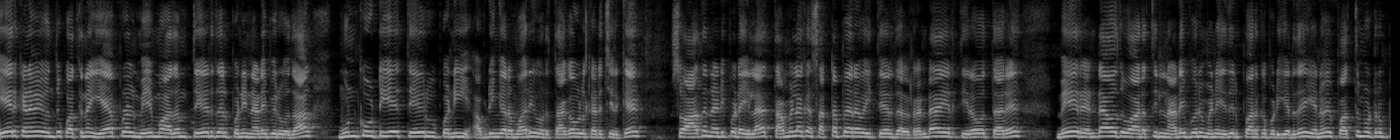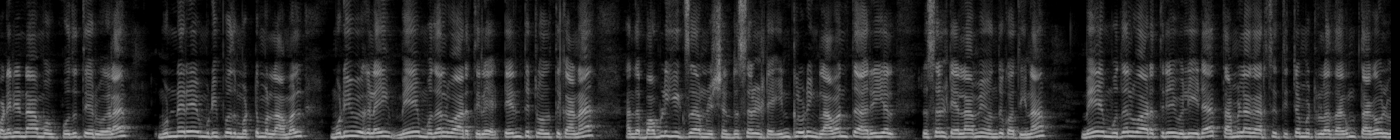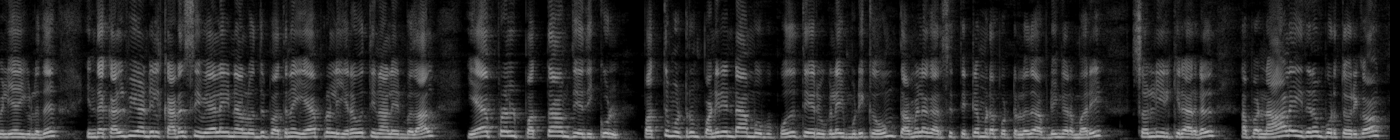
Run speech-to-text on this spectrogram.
ஏற்கனவே வந்து பார்த்தீங்கன்னா ஏப்ரல் மே மாதம் தேர்தல் பணி நடைபெறுவதால் முன்கூட்டியே தேர்வு பணி அப்படிங்கிற மாதிரி ஒரு தகவல் கிடச்சிருக்கு. ஸோ அதன் அடிப்படையில் தமிழக சட்டப்பேரவை தேர்தல் ரெண்டாயிரத்தி இருபத்தாறு மே ரெண்டாவது வாரத்தில் நடைபெறும் என எதிர்பார்க்கப்படுகிறது. எனவே பத்து மற்றும் பன்னிரெண்டாம் வகுப்பு பொதுத் தேர்வுகளை முன்னரே முடிப்பது மட்டுமல்லாமல் முடிவுகளை மே முதல் வாரத்திலே டென்த்து டுவெல்த்துக்கான அந்த public examination result including eleventh arrear result எல்லாமே வந்து பார்த்திங்கன்னா மே முதல் வாரத்திலே வெளியிட தமிழக அரசு திட்டமிட்டுள்ளதாகவும் தகவல் வெளியாகியுள்ளது. இந்த கல்வியாண்டில் கடைசி வேலை நாள் வந்து பார்த்தீங்கன்னா ஏப்ரல் இருபத்தி நாலு என்பதால் ஏப்ரல் பத்தாம் தேதிக்குள் பத்து மற்றும் பன்னிரெண்டாம் வகுப்பு பொதுத் தேர்வுகளை முடிக்கவும் தமிழக அரசு திட்டமிடப்பட்டுள்ளது அப்படிங்கிற மாதிரி சொல்லியிருக்கிறார்கள். அப்போ நாளை தினம் பொறுத்த வரைக்கும்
